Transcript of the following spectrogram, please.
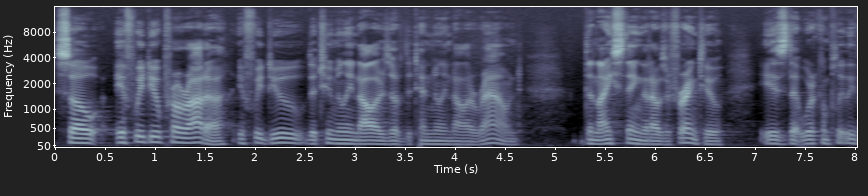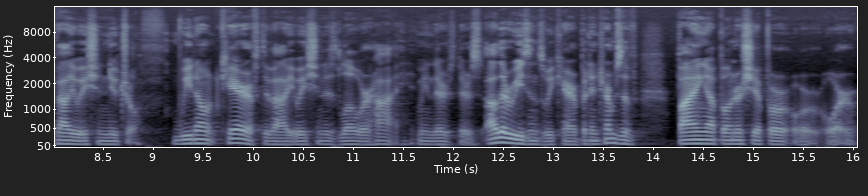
So if we do pro rata, if we do the $2 million of the $10 million round, the nice thing that I was referring to is that we're completely valuation neutral we don't care if the valuation is low or high. I mean, there's there's other reasons we care, but in terms of buying up ownership or, or, or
